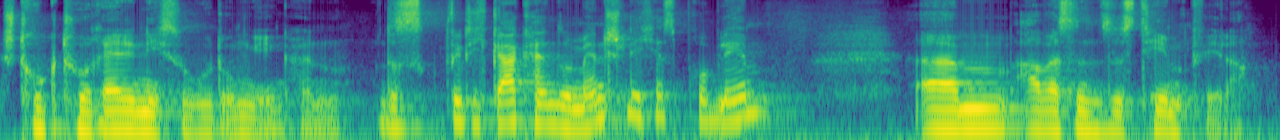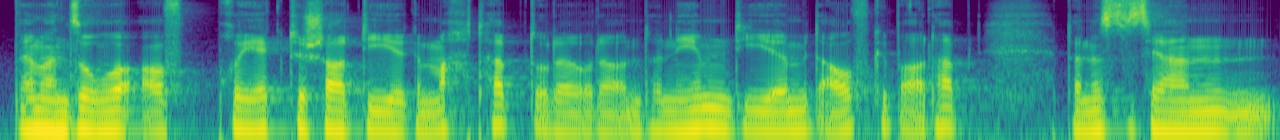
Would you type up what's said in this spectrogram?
strukturell nicht so gut umgehen können. Das ist wirklich gar kein so menschliches Problem, ähm, aber es ist ein Systemfehler. Wenn man so auf Projekte schaut, die ihr gemacht habt oder, oder Unternehmen, die ihr mit aufgebaut habt, dann ist es ja ein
